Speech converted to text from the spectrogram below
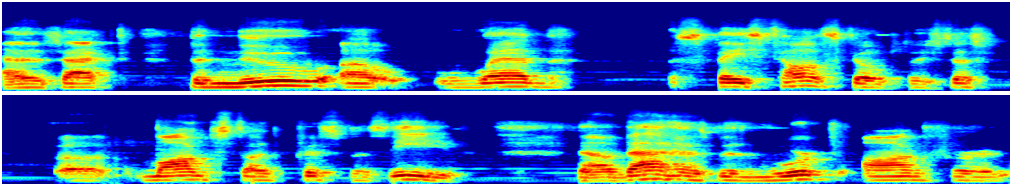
And in fact, the new uh, Webb Space Telescope was just uh, launched on Christmas Eve. Now, that has been worked on for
